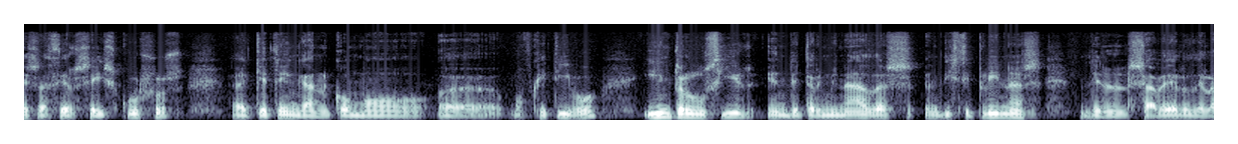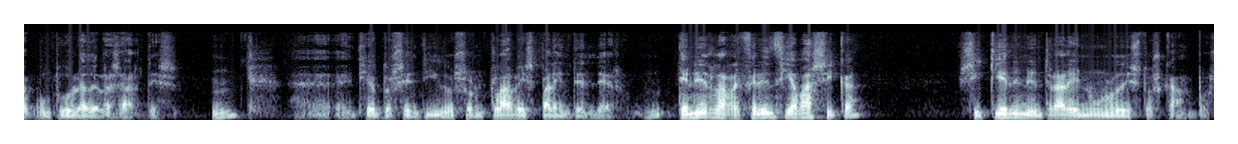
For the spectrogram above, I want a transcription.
Es hacer seis cursos eh, que tengan como eh, objetivo introducir en determinadas disciplinas del saber, de la cultura, de las artes. Eh, en cierto sentido, son claves para entender. Tener la referencia básica si quieren entrar en uno de estos campos.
